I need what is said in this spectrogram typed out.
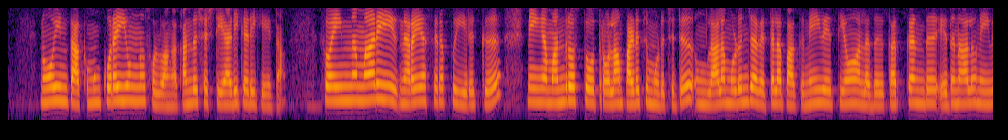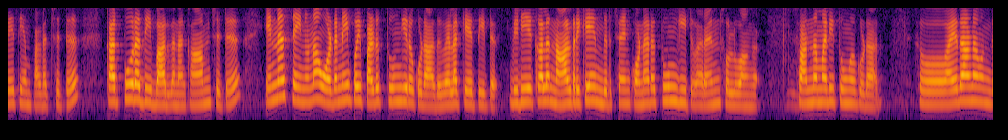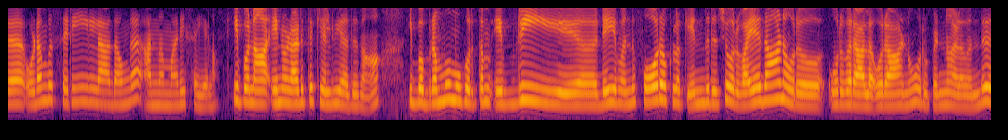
நோயின் தாக்கமும் குறையும்னு சொல்லுவாங்க. கந்த சஷ்டி அடிக்கடி கேட்டால் ஸோ இந்த மாதிரி நிறைய சிறப்பு இருக்குது நீங்கள் மந்திரோ ஸ்தோத்திரம்லாம் படித்து முடிச்சுட்டு உங்களால் முடிஞ்ச வெத்தலை பாக்கு நெய்வேத்தியம் அல்லது கற்கண்டு எதுனாலும் நெய்வேத்தியம் படைச்சிட்டு கற்பூர தீபாரதனை காமிச்சிட்டு என்ன செய்யணும்னா உடனே போய் படு தூங்கிடக்கூடாது விளக்கேற்றிட்டு விடிய காலை நாலரைக்கே எழுந்திரிச்சேன் கொணர தூங்கிட்டு வரேன்னு சொல்லுவாங்க. ஸோ அந்த மாதிரி தூங்கக்கூடாது. ஸோ வயதானவங்க உடம்பு சரியில்லாதவங்க அந்த மாதிரி செய்யலாம். இப்போ நான் என்னோட அடுத்த கேள்வி அதுதான். இப்போ பிரம்ம முகூர்த்தம் எவ்ரி டே வந்து ஃபோர் ஓ கிளாக் எந்திரிச்சு ஒரு வயதான ஒரு ஒருவரால் ஒரு ஆணும் ஒரு பெண்ணால் வந்து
